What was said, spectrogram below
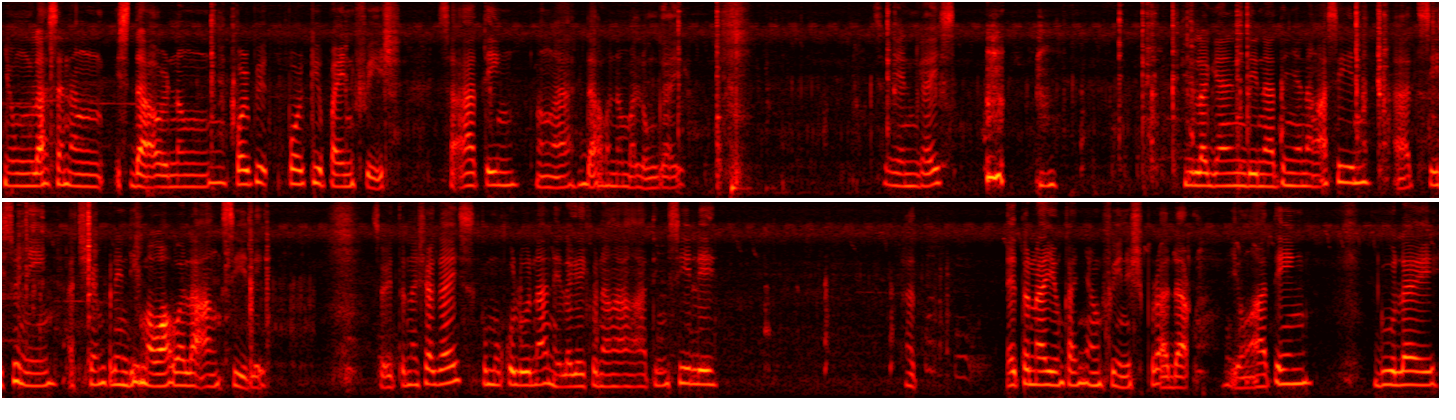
Yung lasa ng isda or ng porcu- porcupine fish sa ating mga dahon ng malunggay. So, ayan guys. Nilagyan din natin yan ng asin at seasoning at syempre hindi mawawala ang sili. So ito na siya guys, kumukulo na, nilagay ko na nga ang ating sili. At ito na yung kanyang finished product, yung ating gulay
